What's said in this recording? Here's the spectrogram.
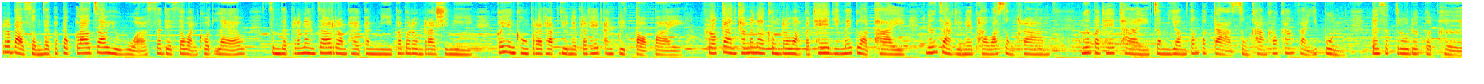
พระบาทสมเด็จพระปกเกล้าเจ้าอยู่หัว เสด็จสวรรคตแล้ว สมเด็จพระนางเจ้ารำไพพันนีพระบรมราชินี ก็ยังคงประทับอยู่ในประเทศอังกฤษต่อไป เพราะการคมนาคมระหว่างประเทศยังไม่ปลอดภัย เนื่องจากอยู่ในภาวะสงคราม เมื่อประเทศไทยจำยอมต้องประกาศสงครามเข้าข้างฝ่ายญี่ปุ่น เป็นศัตรูโดยเปิดเผย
